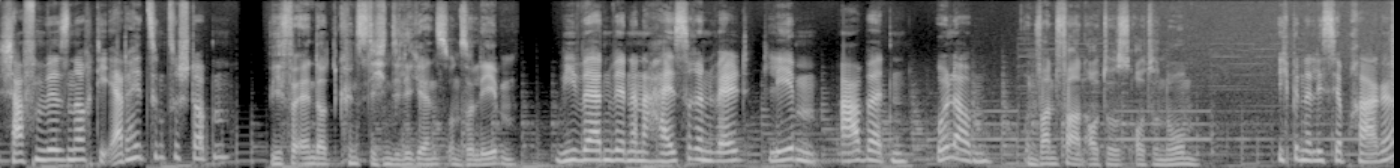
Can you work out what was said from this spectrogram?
Schaffen wir es noch, die Erderhitzung zu stoppen? Wie verändert künstliche Intelligenz unser Leben? Wie werden wir in einer heißeren Welt leben, arbeiten, urlauben? Und wann fahren Autos autonom? Ich bin Alicia Prager.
